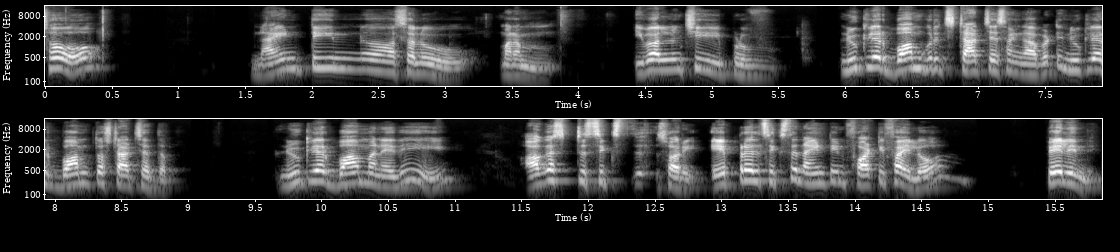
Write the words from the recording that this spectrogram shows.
సో నైన్టీన్ అసలు మనం ఇవాళ నుంచి ఇప్పుడు న్యూక్లియర్ బాంబ్ గురించి స్టార్ట్ చేసాం కాబట్టి న్యూక్లియర్ బాంబ్తో స్టార్ట్ చేద్దాం. న్యూక్లియర్ బాంబ్ అనేది August sixth sorry April sixth nineteen forty ఫైవ్లో పేలింది.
